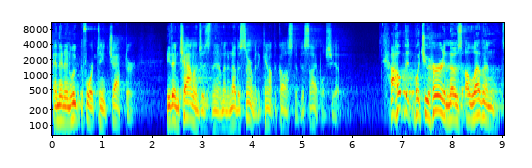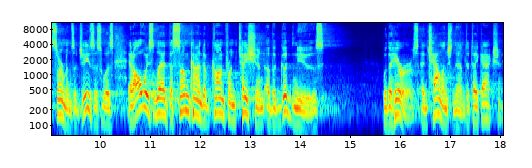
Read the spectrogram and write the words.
And then in Luke, the 14th chapter, he then challenges them in another sermon to count the cost of discipleship. I hope that what you heard in those 11 sermons of Jesus was it always led to some kind of confrontation of the good news with the hearers and challenged them to take action.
